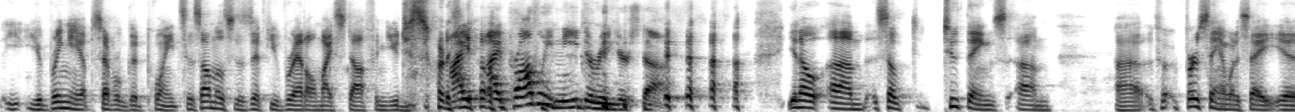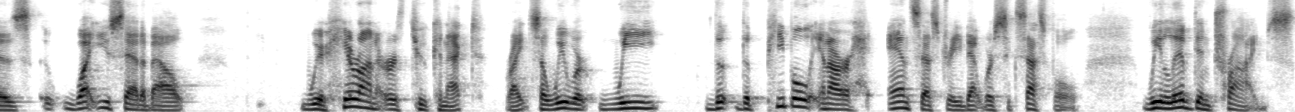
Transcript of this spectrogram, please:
you're bringing up several good points. It's almost as if you've read all my stuff and you just sort of. I, know... I probably need to read your stuff. you know, um, so t- two things. Um, uh, f- first thing I want to say is what you said about we're here on earth to connect, right? So we were, we, the, the people in our ancestry that were successful we lived in tribes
